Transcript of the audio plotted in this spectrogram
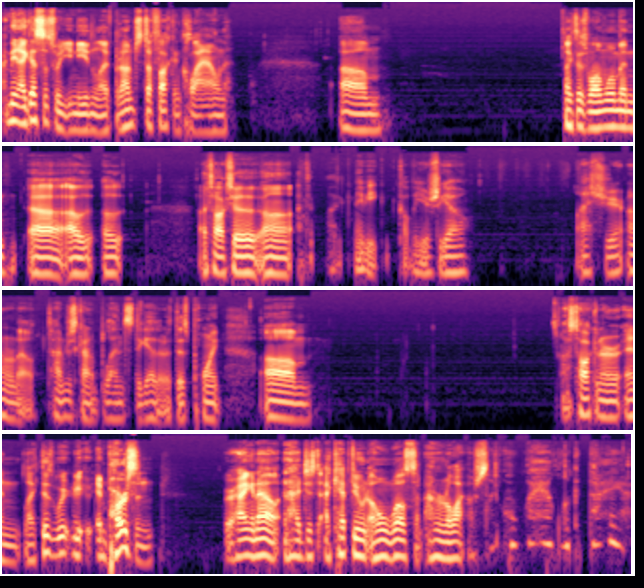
I mean, I guess that's what you need in life, but I'm just a fucking clown. Um, like there's one woman, uh, I I, I talked to, uh, I think like maybe a couple years ago, last year. I don't know. Time just kind of blends together at this point. Um, I was talking to her, and like this, in person, we were hanging out, and I just I kept doing Owen Wilson. I don't know why. I was like, oh wow, look at that.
